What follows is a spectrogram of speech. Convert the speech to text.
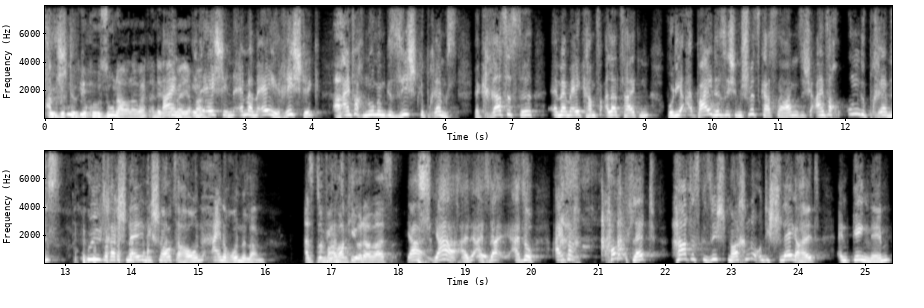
Am. Yokozuna oder was? An der, Nein, in echt, in MMA, richtig. Einfach nur mit dem Gesicht gebremst. Der krasseste MMA-Kampf aller Zeiten, wo die beide sich im Schwitzkasten haben und sich einfach ungebremst ultra schnell in die Schnauze hauen, eine Runde lang. Also so wie Wahnsinn. Rocky oder was? Ja, ja, also, also, da, also einfach komplett hartes Gesicht machen und die Schläge halt entgegennehmen,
